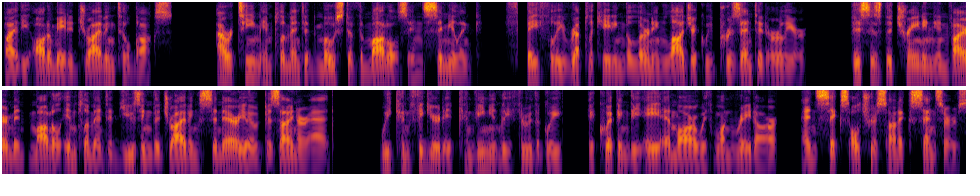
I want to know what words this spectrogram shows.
by the automated driving toolbox. Our team implemented most of the models in Simulink, faithfully replicating the learning logic we presented earlier. This is the training environment model implemented using the driving scenario designer app. We configured it conveniently through the GUI, equipping the AMR with one radar and six ultrasonic sensors.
